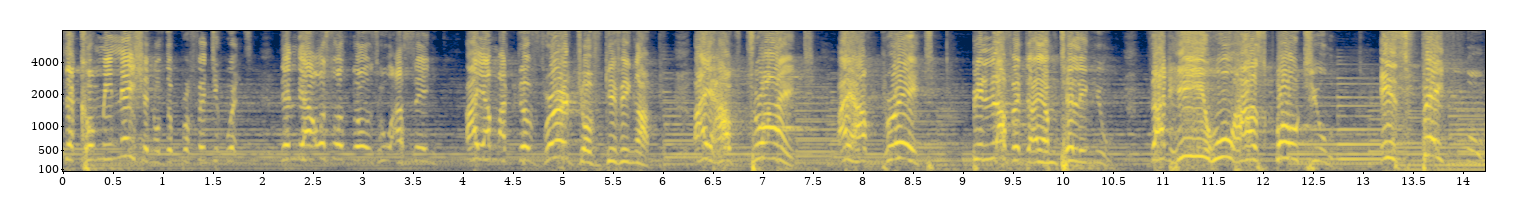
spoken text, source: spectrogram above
the culmination of the prophetic words. Then there are also those who are saying, I am at the verge of giving up. I have tried, I have prayed. Beloved, I am telling you that he who has called you is faithful.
